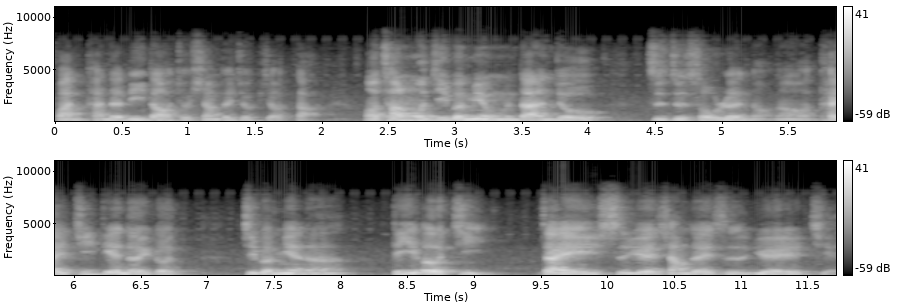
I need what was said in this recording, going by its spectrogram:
反弹的力道就相对就比较大，啊，长隆的基本面我们当然就知之熟稔了，然后台积电的一个基本面呢，第二季在四月相对是月减，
